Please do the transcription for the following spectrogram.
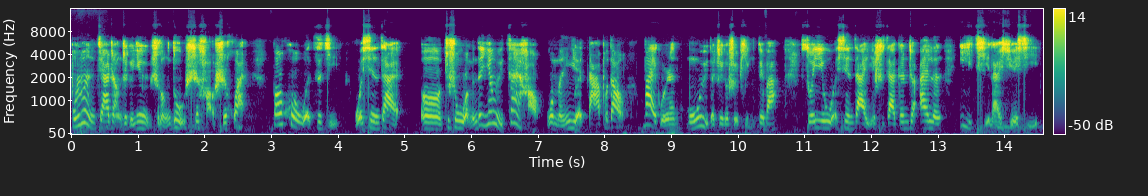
不论家长这个英语程度是好是坏，包括我自己，我现在，嗯，就是我们的英语再好，我们也达不到外国人母语的这个水平，对吧？所以我现在也是在跟着艾伦一起来学习。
